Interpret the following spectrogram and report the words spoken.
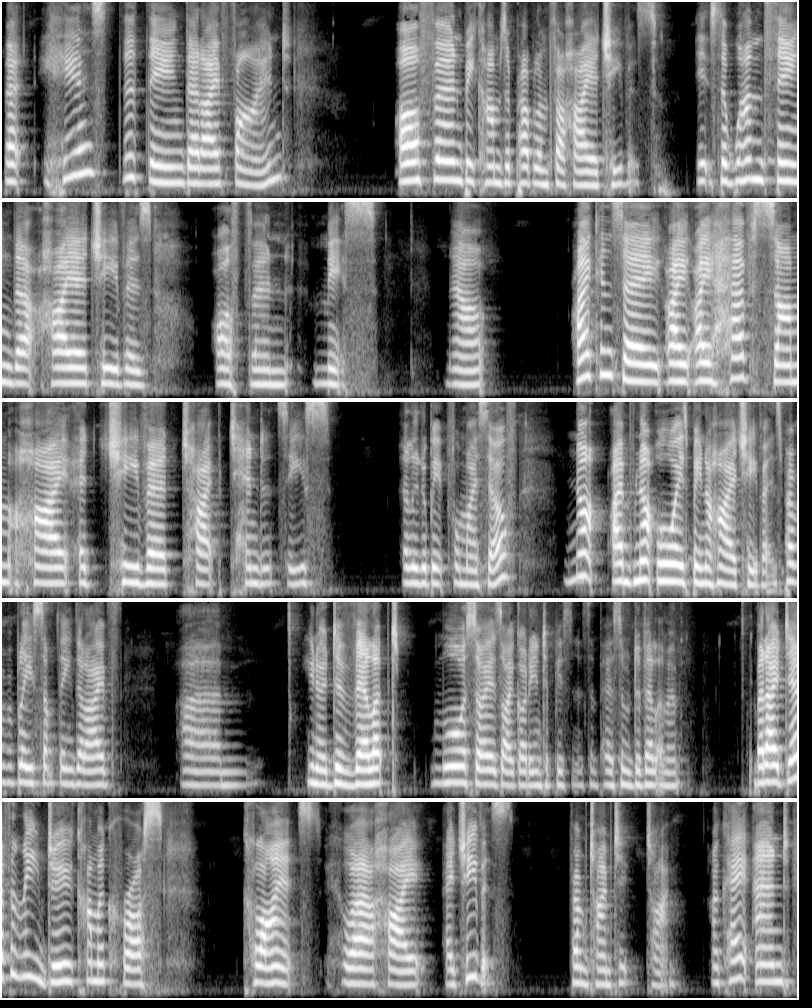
But here's the thing that I find often becomes a problem for high achievers. It's the one thing that high achievers often miss. Now, I can say I, I have some high achiever type tendencies a little bit for myself. Not I've not always been a high achiever. It's probably something that I've um, you know developed more so as I got into business and personal development. But I definitely do come across clients who are high achievers from time to time. Okay. And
